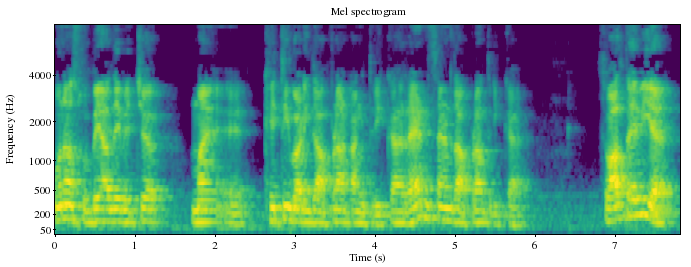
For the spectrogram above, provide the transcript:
ਉਹਨਾਂ ਸੂਬਿਆਂ ਦੇ ਵਿੱਚ ਮੈਂ ਖੇਤੀਬਾੜੀ ਦਾ ਆਪਣਾ ਢੰਗ ਤਰੀਕਾ ਹੈ, ਰਹਿਣ ਸਹਿਣ ਦਾ ਆਪਣਾ ਤਰੀਕਾ ਹੈ। ਸਵਾਲ ਤਾਂ ਇਹ ਵੀ ਹੈ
